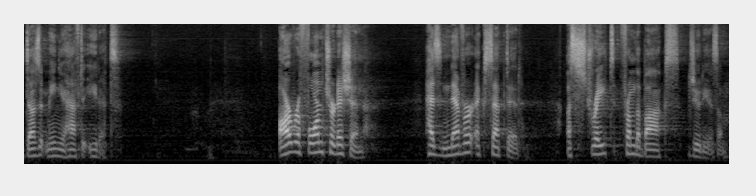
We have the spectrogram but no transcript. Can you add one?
doesn't mean you have to eat it. Our Reform tradition has never accepted a straight from the box Judaism.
